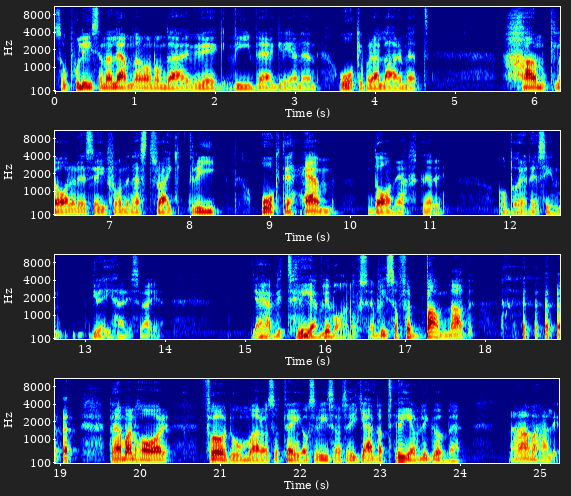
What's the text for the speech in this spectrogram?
Så poliserna lämnar honom där vid, väg, vid vägrenen, åker på det här larmet. Han klarade sig från den här strike 3, åkte hem dagen efter och började sin grej här i Sverige. Jävligt trevlig var han också. Jag blir så förbannad. När man har fördomar och så, tänk, och så visar han sig en jävla trevlig gubbe. Ja, han var härlig.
